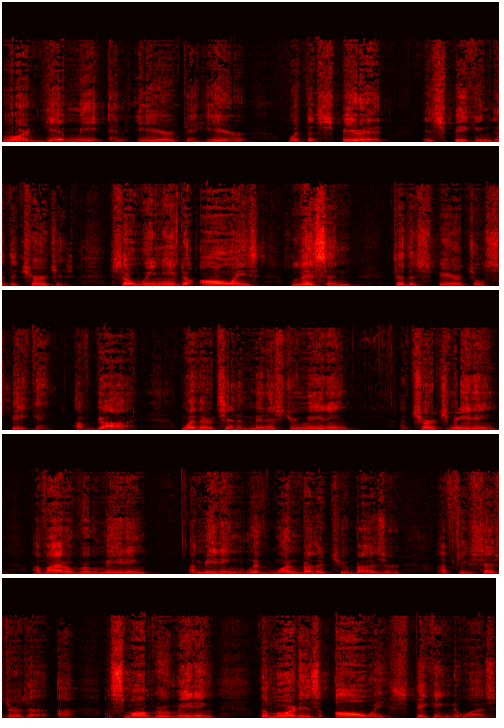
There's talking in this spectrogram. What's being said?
Lord, give me an ear to hear what the Spirit is speaking to the churches. So we need to always listen to the spiritual speaking of God, whether it's in a ministry meeting, a church meeting, a vital group meeting, a meeting with one brother, two brothers, or a few sisters, a, a, a small group meeting. The Lord is always speaking to us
